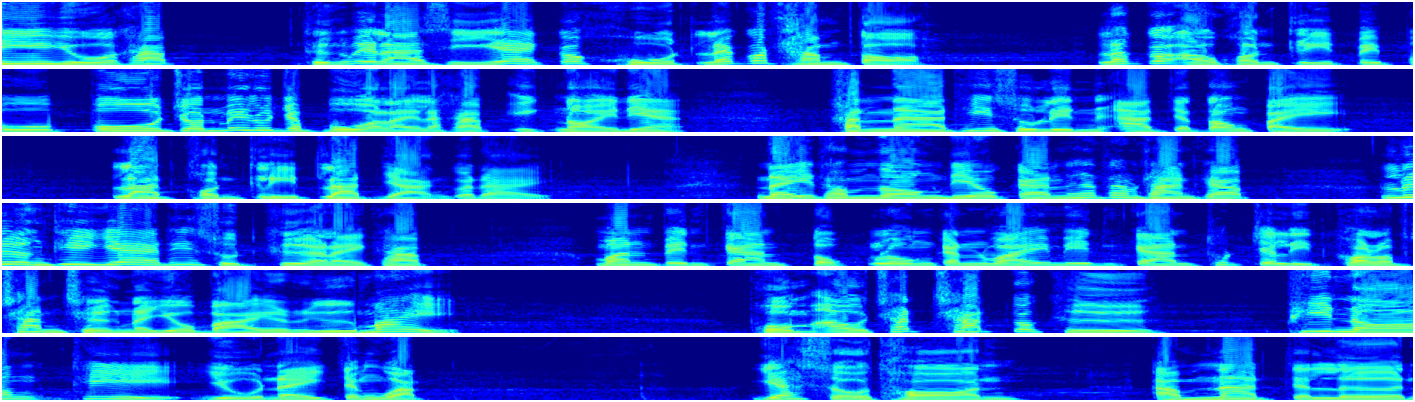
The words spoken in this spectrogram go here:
ดีๆ อยู่ครับ ถึงเวลาสีแยกก็ขูดแล้วก็ทำต่อ แล้วก็เอาคอนกรีตไปปู ปูจนไม่รู้จะปูอะไรแล้วครับ อีกหน่อยเนี่ยคันนาที่สุรินอาจจะต้องไปลาดคอนกรีตลาดยางก็ได้ ในทำนองเดียวกันท่านประธานครับ เรื่องที่แย่ที่สุดคืออะไรครับ มันเป็นการตกลงกันไว้เป็นการทุจริตคอร์รัปชันเชิงนโยบายหรือไม่ ผมเอาชัดๆก็คือพี่น้องที่อยู่ในจังหวัดยะโสธรอำนาจเจริญ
